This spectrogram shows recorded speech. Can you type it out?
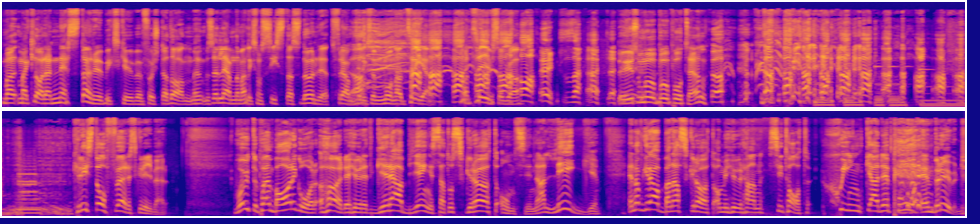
man, man klarar nästan Rubiks kuben första dagen, men så lämnar man liksom sista snurret fram till liksom månad tre. Man trivs så bra. Ja, exakt! Det är ju som att bo på hotell. Kristoffer skriver. Var ute på en bar igår och hörde hur ett grabbgäng satt och skröt om sina ligg. En av grabbarna skröt om hur han, citat, skinkade på en brud.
